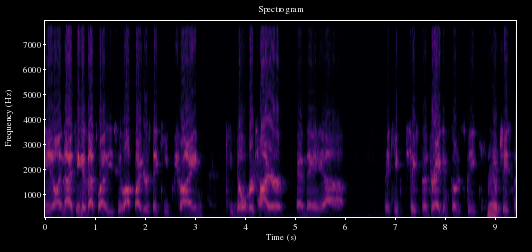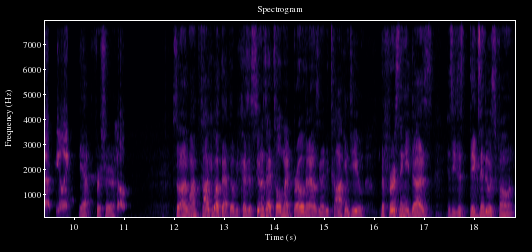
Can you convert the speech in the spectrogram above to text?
you know, and I think that's why you see a lot of fighters. They keep trying, keep, don't retire, and they uh, they keep chasing the dragon, so to speak. Right. You know, chasing that feeling. Yeah, for sure. So, so I want to talk about that though, because as soon as I told my bro that I was going to be talking to you, the first thing he does is he just digs into his phone,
